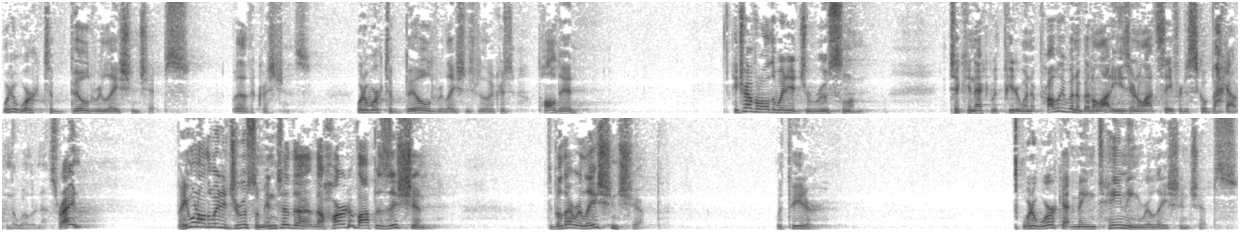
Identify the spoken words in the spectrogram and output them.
We're to work to build relationships with other Christians. We're to work to build relationships with other Christians. Paul did. He traveled all the way to Jerusalem to connect with Peter when it probably would have been a lot easier and a lot safer just to go back out in the wilderness, right? But he went all the way to Jerusalem, into the, the heart of opposition, to build that relationship with Peter. We're to work at maintaining relationships,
